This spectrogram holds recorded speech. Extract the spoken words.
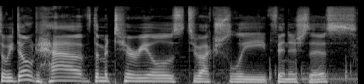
so we don't have the materials to actually finish this.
